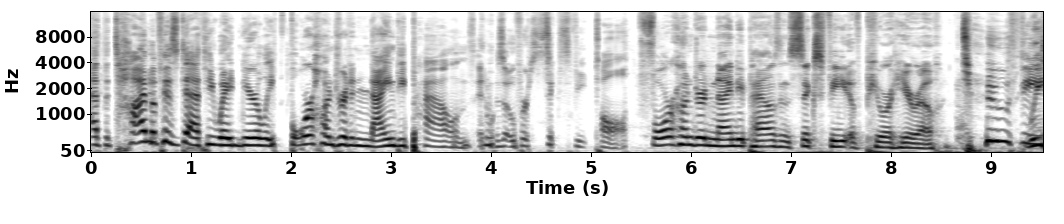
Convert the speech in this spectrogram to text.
At the time of his death, he weighed nearly 490 pounds and was over six feet tall. 490 pounds and six feet of pure hero. Two thieves, We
